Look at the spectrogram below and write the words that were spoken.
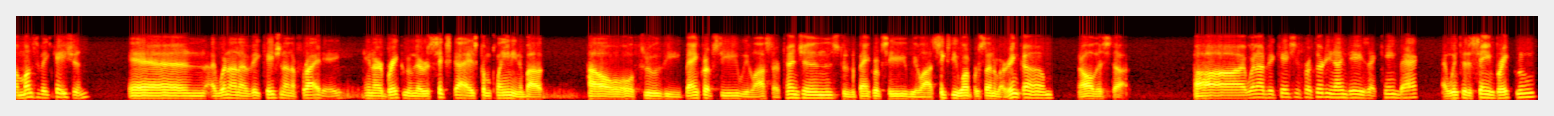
a month's vacation and I went on a vacation on a Friday. In our break room, there were six guys complaining about how through the bankruptcy we lost our pensions, through the bankruptcy we lost 61% of our income, and all this stuff. Uh, I went on vacation for 39 days. I came back. I went to the same break room,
